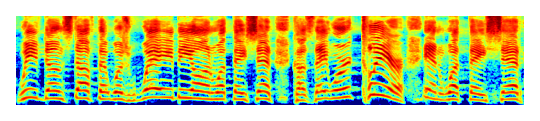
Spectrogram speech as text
We've done stuff that was way beyond what they said because they weren't clear in what they said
